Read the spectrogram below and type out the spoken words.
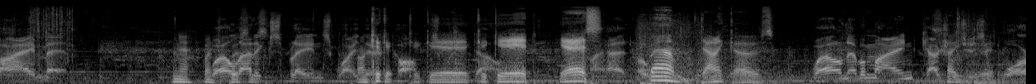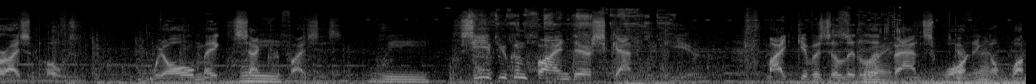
My men. Yeah, bunch Well, of that explains why their kick it, kick it, kick it. Yes. I had hoped. Bam. Down it goes. Well, never mind. Casualties of war, I suppose. We all make sacrifices. We. See if you can find their scanning gear. Might give us a little Destroy. advance warning of what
